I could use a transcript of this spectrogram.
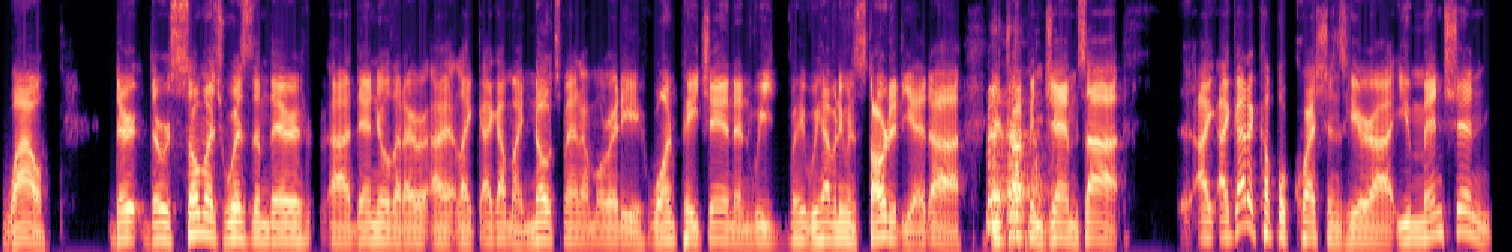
Wow. There there was so much wisdom there, uh, Daniel, that I I like I got my notes, man. I'm already one page in, and we we haven't even started yet. Uh, you're dropping gems. Uh, I I got a couple questions here. Uh, you mentioned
